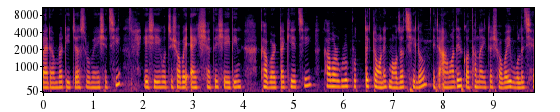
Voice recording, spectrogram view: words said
ম্যাডামরা টিচার্স রুমে এসেছি। এসে হচ্ছে সবাই একসাথে সেই দিন খাবারটা খেয়েছি। খাবারগুলো প্রত্যেকটা অনেক মজা ছিল। এটা আমাদের কথা না, এটা সবাই বলেছে।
